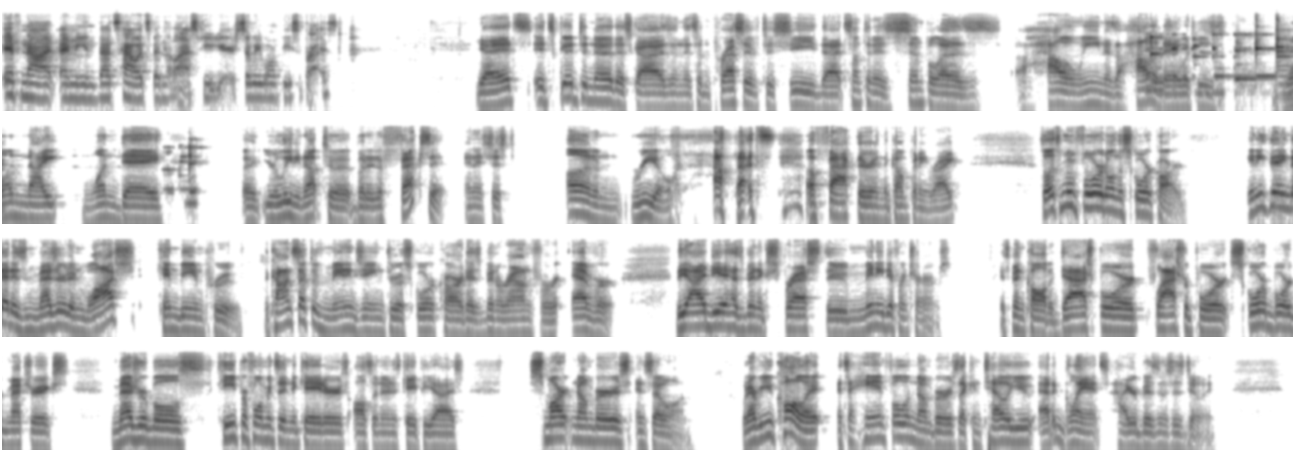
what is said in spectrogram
if not, I mean, that's how it's been the last few years. So we won't be surprised. Yeah, it's it's good to know this, guys, and it's impressive to see that something as simple as a Halloween is a holiday, which is one night, one day. Uh, you're leading up to it, but it affects it, and it's just unreal how that's a factor in the company, right? So let's move forward on the scorecard. Anything that is measured and watched can be improved. The concept of managing through a scorecard has been around forever. The idea has been expressed through many different terms. It's been called a dashboard, flash report, scoreboard metrics, measurables, key performance indicators, also known as KPIs, smart numbers, and so on. Whatever you call it, it's a handful of numbers that can tell you at a glance how your business is doing.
